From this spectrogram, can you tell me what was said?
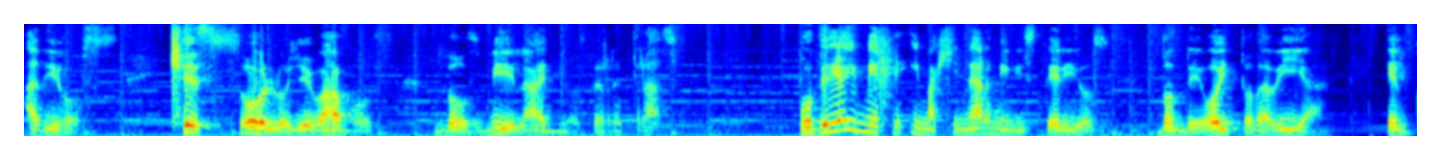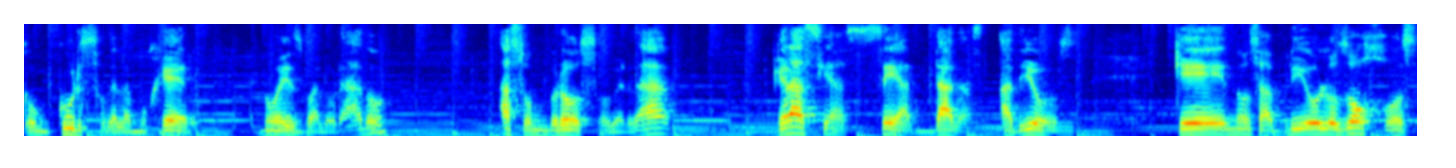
a Dios que solo llevamos dos mil años de retraso. Podría imaginar ministerios donde hoy todavía el concurso de la mujer no es valorado. Asombroso, ¿verdad? Gracias sean dadas a Dios que nos abrió los ojos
